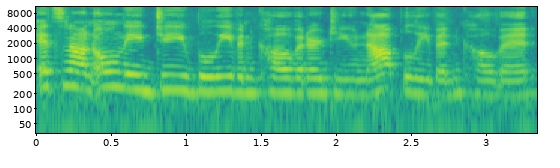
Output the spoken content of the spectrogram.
it's not only do you believe in COVID or do you not believe in COVID,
